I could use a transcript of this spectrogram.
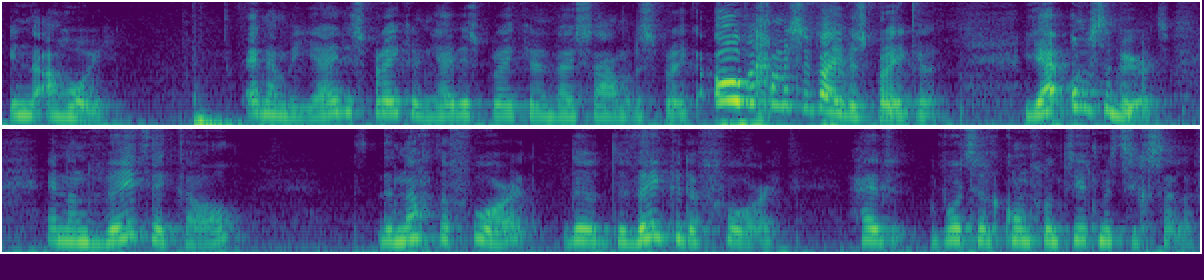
in de Ahoy. En dan ben jij de spreker en jij de spreker en wij samen de spreker. Oh, we gaan met z'n vijven spreken. Ja, om de beurt. En dan weet ik al, de nacht daarvoor, de, de weken daarvoor, hij wordt zich geconfronteerd met zichzelf.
